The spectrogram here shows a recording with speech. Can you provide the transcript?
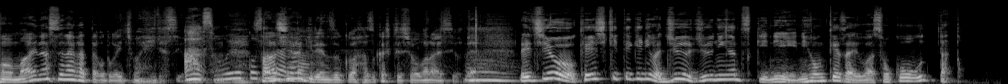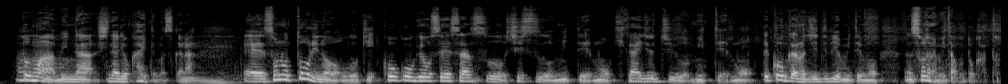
の、マイナスでなかったことが一番いいですよ、ね。あ、そういうことなんだ。3四半期連続は恥ずかしくてしょうがないですよね。うん、で一応、形式的には10、12月期に日本経済は底を打ったと。と、まあ、みんなシナリオ書いてますから、えーその通りの動き、鉱工業生産数を指数を見ても、機械受注を見ても、で、今回の GDP を見ても、それは見たことかと。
